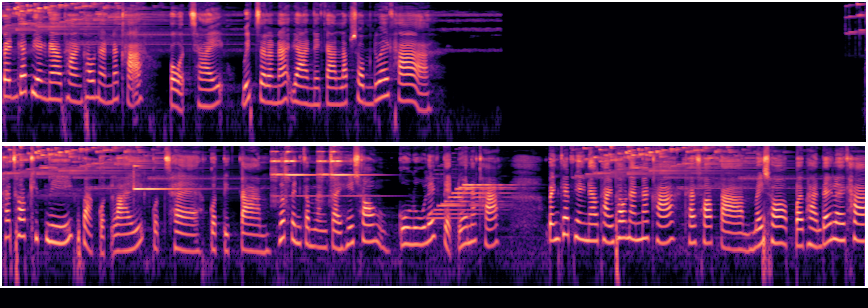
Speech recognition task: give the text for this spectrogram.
เป็นแค่เพียงแนวทางเท่านั้นนะคะ โปรดใช้วิจารณญาณในการรับชมด้วยค่ะถ้าชอบคลิปนี้ฝากกดไลค์ กดแชร์ กดติดตาม เพื่อเป็นกำลังใจให้ช่องกูรูเลขเด็ดด้วยนะคะ เป็นแค่เพียงแนวทางเท่านั้นนะคะ ถ้าชอบตามไม่ชอบปล่อยผ่านได้เลยค่ะ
